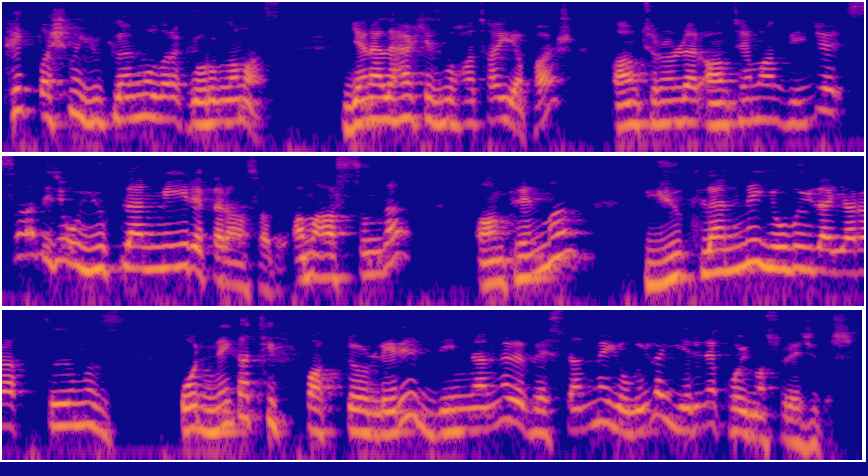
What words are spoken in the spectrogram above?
tek başına yüklenme olarak yorumlamaz. Genelde herkes bu hatayı yapar. Antrenörler antrenman deyince sadece o yüklenmeyi referans alır. Ama aslında antrenman yüklenme yoluyla yarattığımız o negatif faktörleri dinlenme ve beslenme yoluyla yerine koyma sürecidir.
